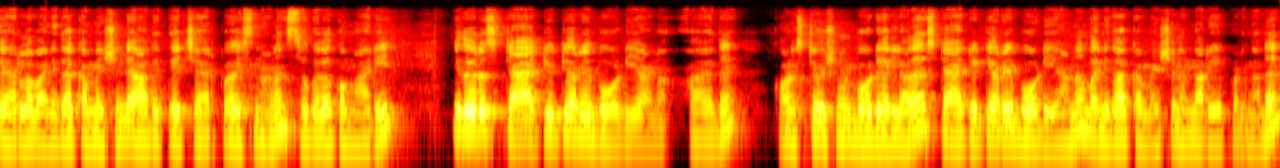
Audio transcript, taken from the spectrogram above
കേരള വനിതാ കമ്മീഷന്റെ ആദ്യത്തെ ചെയർപേഴ്സണാണ് സുഗതകുമാരി. ഇതൊരു സ്റ്റാറ്റ്യൂട്ടറി ബോഡിയാണ്. അതായത് കോൺസ്റ്റിറ്റ്യൂഷണൽ ബോഡി അല്ലാതെ സ്റ്റാറ്റ്യൂട്ടറി ബോഡിയാണ് വനിതാ കമ്മീഷൻ എന്നറിയപ്പെടുന്നത്.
